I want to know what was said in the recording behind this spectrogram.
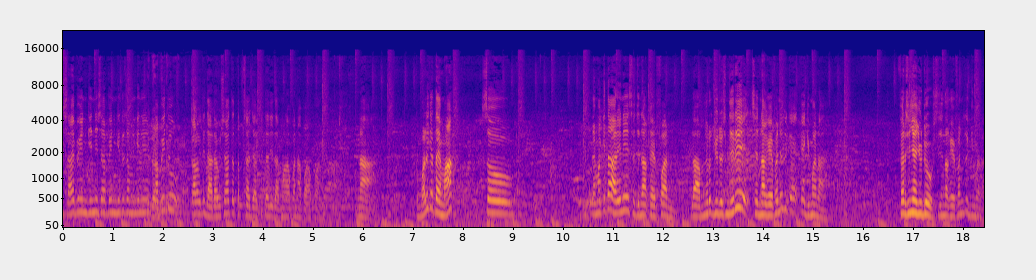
Saya pengen gini, saya pengen gitu, saya pengen gini. Betul, Tapi betul, itu betul. kalau tidak ada usaha tetap saja kita tidak melakukan apa-apa. Nah, kembali ke tema. So, tema kita hari ini sejenak fun. Nah, menurut Yudo sendiri sejenak fun itu kayak, kayak gimana? Versinya Yudo, sejenak fun itu gimana?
